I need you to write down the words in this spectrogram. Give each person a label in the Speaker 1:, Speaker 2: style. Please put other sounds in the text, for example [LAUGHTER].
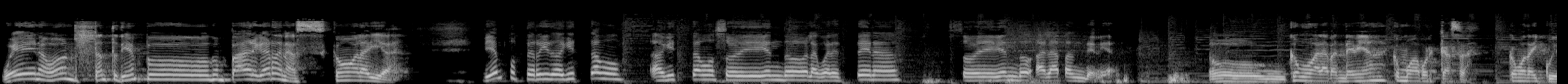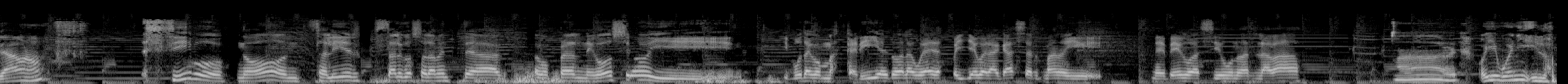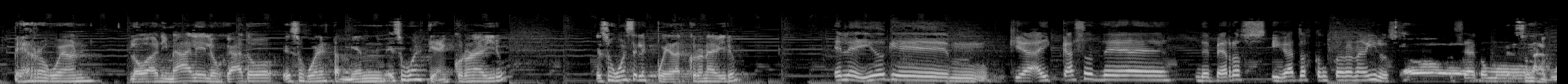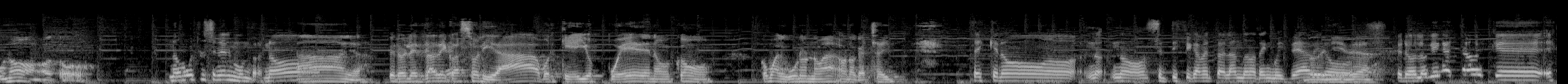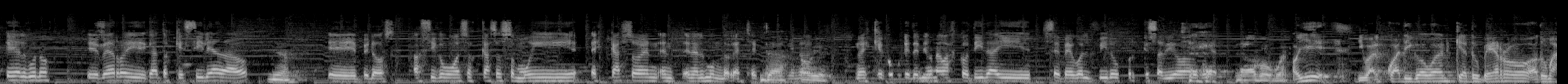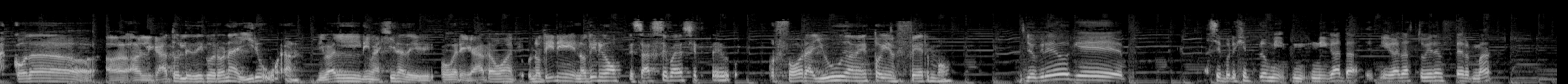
Speaker 1: Buena, bon. Tanto tiempo, compadre Cárdenas. ¿Cómo va la vida?
Speaker 2: Bien, pues perrito, aquí estamos. Aquí estamos sobreviviendo la cuarentena, sobreviviendo a la pandemia.
Speaker 1: Oh, ¿Cómo va la pandemia? ¿Cómo va por casa? ¿Cómo te cuidado, no?
Speaker 2: Sí, pues, no, salir, salgo solamente a, a comprar el negocio y, y puta con mascarilla y toda la weá, y después llego a la casa, hermano, y me pego así unas lavadas.
Speaker 1: Ah, oye, weón, ¿y los perros, weón? Los animales, los gatos, esos weones también, ¿esos weones tienen coronavirus? ¿Esos weones se les puede dar coronavirus?
Speaker 2: He leído que, mm, que hay casos de, de perros y gatos con coronavirus. O sea, como...
Speaker 1: ¿Pero ¿Son algunos o todos?
Speaker 2: No muchos en el mundo, no.
Speaker 1: Ah, ya. Pero les da de casualidad, porque ellos pueden, o como, como algunos nomás, o no, ¿cachai?
Speaker 2: Es que no, no, no, científicamente hablando no tengo idea,
Speaker 1: No
Speaker 2: pero,
Speaker 1: idea.
Speaker 2: pero lo que he cachado es que, es que hay algunos eh, perros y gatos que sí le ha dado,
Speaker 1: Ya.
Speaker 2: Eh, pero así como esos casos son muy escasos en, en, en el mundo, ¿cachai?
Speaker 1: Ya,
Speaker 2: no,
Speaker 1: obvio.
Speaker 2: no es que como que tenía una mascotita y se pegó el virus porque salió [LAUGHS] afuera.
Speaker 1: No, pues bueno. Oye, igual cuático, weón, que a tu perro, a tu mascota, a- al gato le dé coronavirus, weón. Igual, imagínate, pobre gato, weón. No tiene, no tiene cómo expresarse para decirte, por favor, ayúdame, estoy enfermo.
Speaker 2: Yo creo que si por ejemplo mi, mi gata, mi gata estuviera enferma,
